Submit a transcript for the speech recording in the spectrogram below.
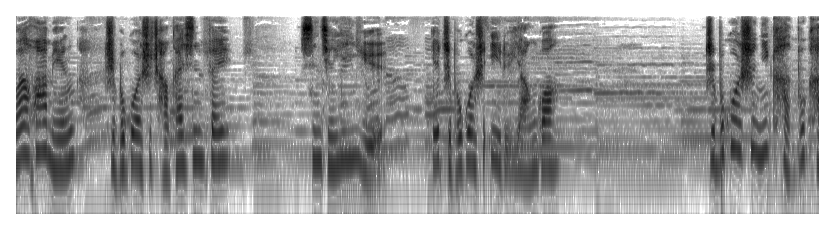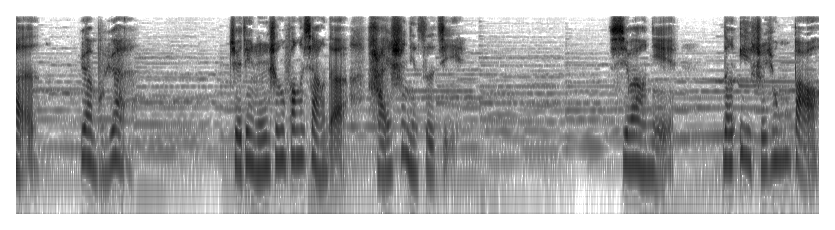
暗花明，只不过是敞开心扉；心情阴郁，也只不过是一缕阳光。只不过是你肯不肯，愿不愿。决定人生方向的还是你自己。希望你能一直拥抱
